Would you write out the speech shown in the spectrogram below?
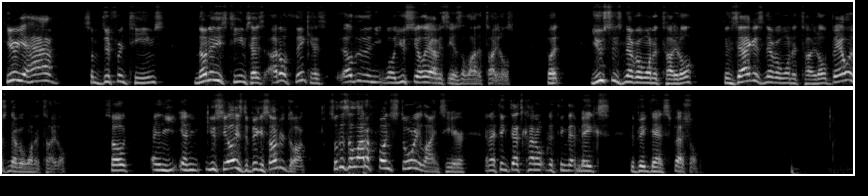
Here you have some different teams. None of these teams has, I don't think, has other than well, UCLA obviously has a lot of titles, but Houston's never won a title. Gonzaga's never won a title. Baylor's never won a title. So and and UCLA is the biggest underdog. So there's a lot of fun storylines here, and I think that's kind of the thing that makes the Big Dance special.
